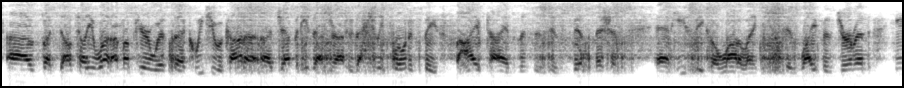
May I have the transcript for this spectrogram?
Uh, but I'll tell you what, I'm up here with uh, Koichi Wakata, a Japanese astronaut who's actually flown in space five times. This is his fifth mission, and he speaks a lot of languages. His wife is German. He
